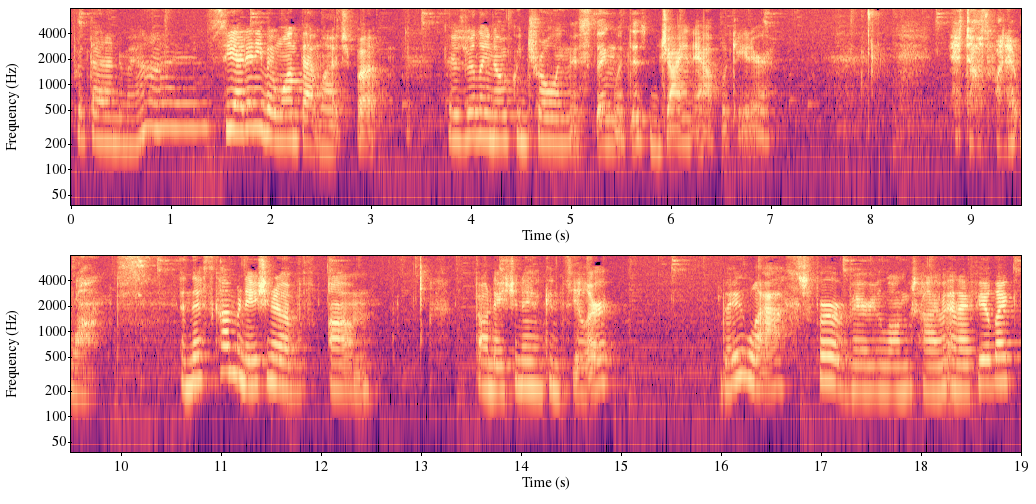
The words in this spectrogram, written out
Put that under my eyes. See, I didn't even want that much, but there's really no controlling this thing with this giant applicator. It does what it wants. And this combination of um, foundation and concealer, they last for a very long time and I feel like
